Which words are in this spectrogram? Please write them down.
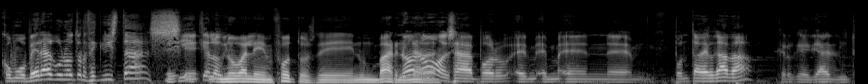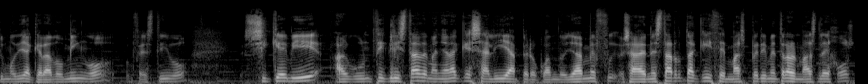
como ver algún otro ciclista sí eh, eh, que lo no vale en fotos de en un bar no ni no o sea por en, em, Ponta Delgada creo que ya el último día que era domingo festivo sí que vi algún ciclista de mañana que salía, pero cuando ya me fui, o sea, en esta ruta que hice más perimetral, más lejos,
